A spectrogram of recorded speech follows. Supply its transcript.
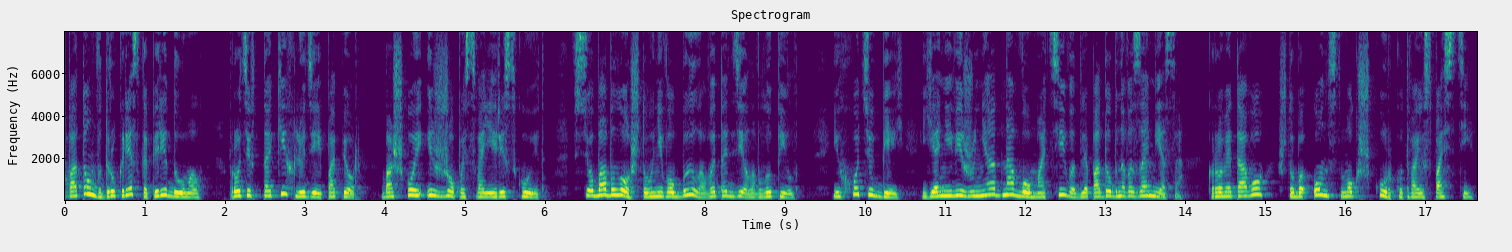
потом вдруг резко передумал. Против таких людей попер. Башкой и жопой своей рискует. Все бабло, что у него было, в это дело влупил. И хоть убей, я не вижу ни одного мотива для подобного замеса, Кроме того, чтобы он смог шкурку твою спасти.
